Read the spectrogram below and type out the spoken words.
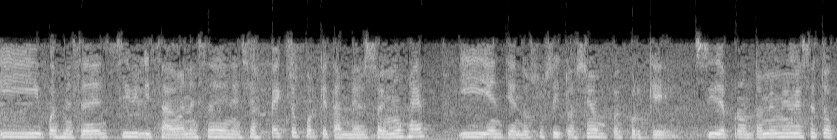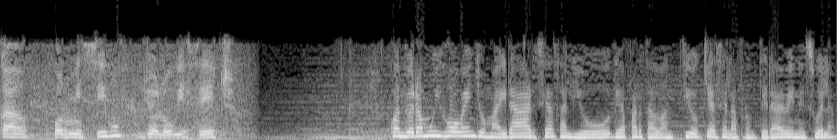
y pues me he sensibilizado en ese, en ese aspecto porque también soy mujer y entiendo su situación, pues porque si de pronto a mí me hubiese tocado por mis hijos, yo lo hubiese hecho. Cuando era muy joven, Yomaira Arcia salió de Apartado Antioquia hacia la frontera de Venezuela.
